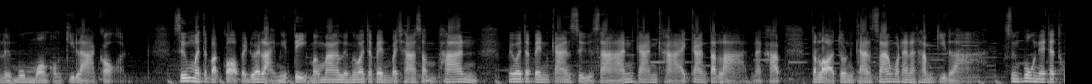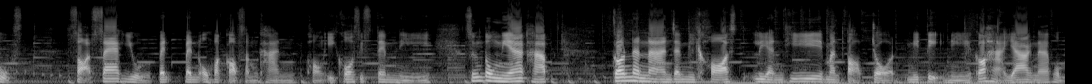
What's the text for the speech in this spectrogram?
หรือมุมมองของกีฬาก่อนซึ่งมันจะประกอบไปด้วยหลายมิติมาก ๆ เลย ไม่ว่าจะเป็นประชาสัมพันธ์ ไม่ว่าจะเป็นการสื่อสาร การขายการตลาดนะครับ ตลอดจนการสร้างวัฒนธรรมกีฬา ซึ่งพวกนี้จะถูก สอดแทรกอยู่เป็นเป็นองค์ประกอบสำคัญของอีโคซิสเต็มนี้ ซึ่งตรงนี้ครับก็นานๆจะมีคอร์สเรียนที่มันตอบโจทย์มิตินี้ก็หายากนะ ผม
